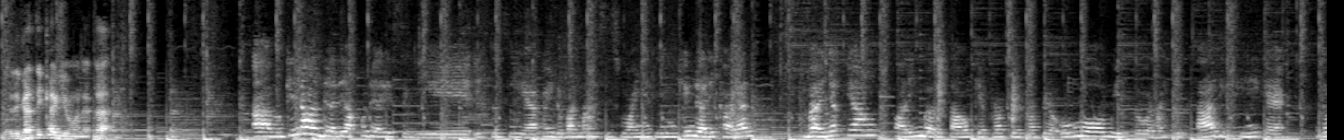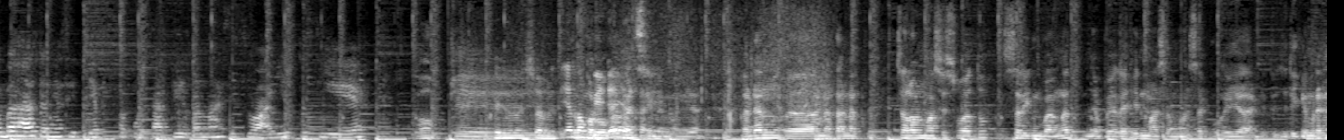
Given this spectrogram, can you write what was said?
dari Kak Tika gimana Kak Ah, mungkin kalau dari aku dari segi itu sih ya kehidupan mahasiswanya sih mungkin dari kalian banyak yang paling baru tahu kayak profil-profil umum gitu nah kita di sini kayak ngebahas dan ngasih tips seputar kehidupan mahasiswa gitu sih Oke. Kehidupan mahasiswa berarti Itu emang beda ya, sih ya? memang ya. Kadang eh, anak-anak calon mahasiswa tuh sering banget nyepelein masa-masa kuliah gitu. Jadi kayak mereka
